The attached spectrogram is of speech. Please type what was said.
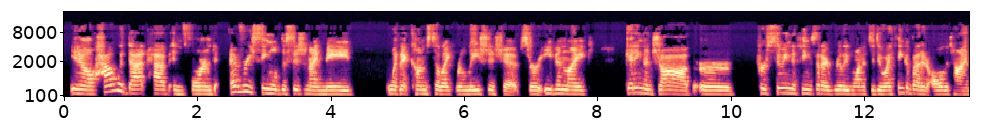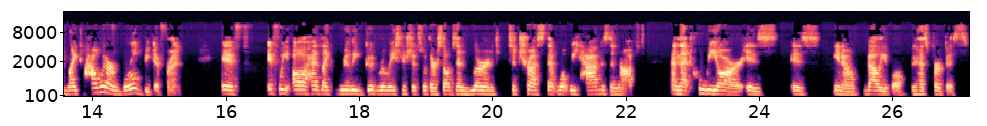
you know, how would that have informed every single decision I made when it comes to like relationships or even like getting a job or pursuing the things that I really wanted to do? I think about it all the time. Like, how would our world be different if if we all had like really good relationships with ourselves and learned to trust that what we have is enough and that who we are is is you know, valuable and has purpose.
